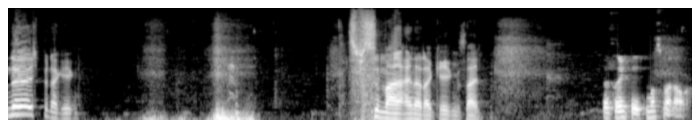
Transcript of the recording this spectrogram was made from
Nö, ich bin dagegen. Es müsste mal einer dagegen sein. Das ist richtig, muss man auch.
